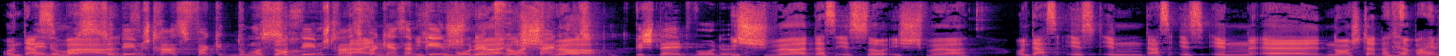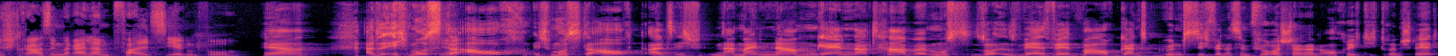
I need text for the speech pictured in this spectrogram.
Und das nee, du musst war, zu dem Straßenverkehr, du musst doch, zu dem Straßenverkehrsamt gehen, wo schwör, der Führerschein ausgestellt wurde. Ich schwöre, das ist so, ich schwöre. Und das ist in, das ist in äh, Neustadt an der Weinstraße in Rheinland-Pfalz irgendwo. Ja. Also ich musste ja. auch, ich musste auch, als ich meinen Namen geändert habe, muss, so, wär, wär, war auch ganz günstig, wenn das im Führerschein dann auch richtig drin steht,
